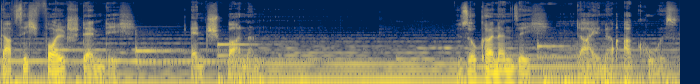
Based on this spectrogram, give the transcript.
darf sich vollständig entspannen. So können sich deine Akkus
